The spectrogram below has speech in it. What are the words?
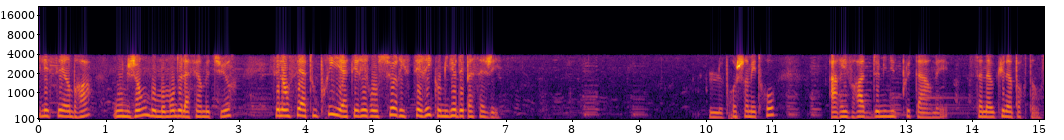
y laisser un bras ou une jambe au moment de la fermeture, s'élancer à tout prix et atterrir en sueur hystérique au milieu des passagers. Le prochain métro arrivera deux minutes plus tard, mais ça n'a aucune importance.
